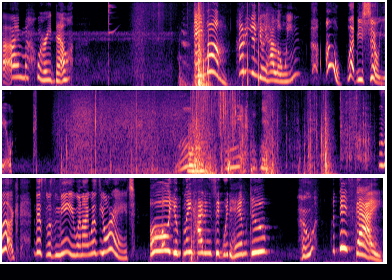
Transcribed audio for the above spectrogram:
I'm worried now. Hey, Mom! How do you enjoy Halloween? Oh, let me show you. Look, this was me when I was your age. Oh, you played hide and seek with him too? Who? This guy.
